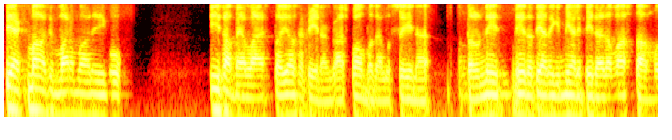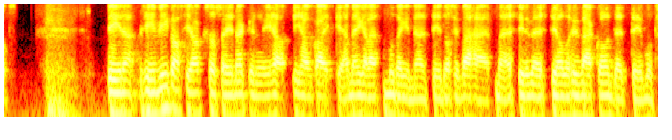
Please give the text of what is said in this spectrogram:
Tiedätkö, mä olisin varmaan niin kuin Isabella ja sitten Josefinan kanssa pompotellut siinä, ottanut niitä, niitä tietenkin mielipiteitä vastaan, mutta siinä, siinä vikas jaksossa ei näkynyt ihan, ihan kaikkea. Meikäläistä muutenkin näyttiin tosi vähän, että mä en ilmeisesti ollut hyvää kontenttia, mutta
